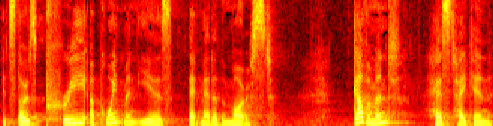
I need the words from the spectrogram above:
it's those pre appointment years that matter the most. Government has taken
